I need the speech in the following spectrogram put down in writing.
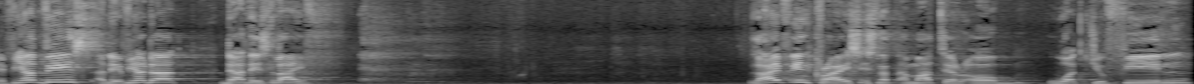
If you have this and if you have that, that is life. Life in Christ is not a matter of what you feel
